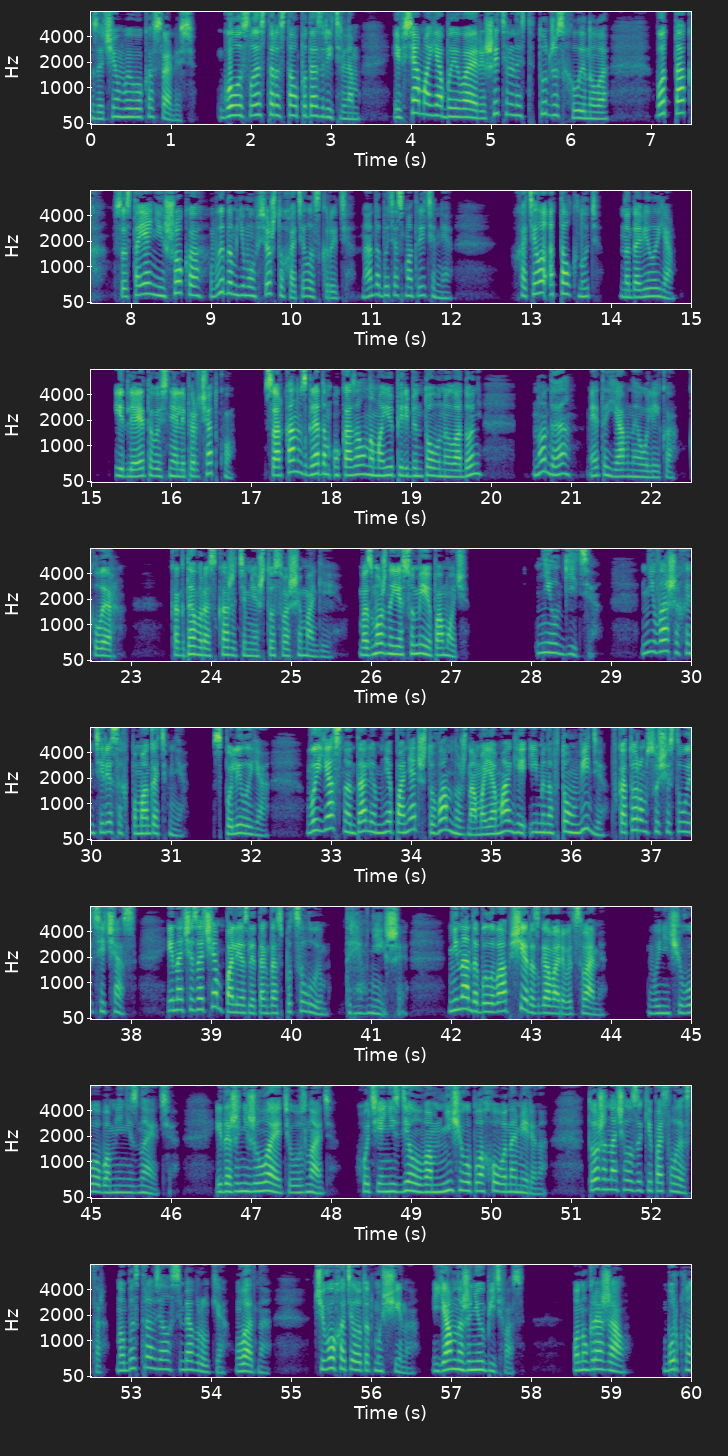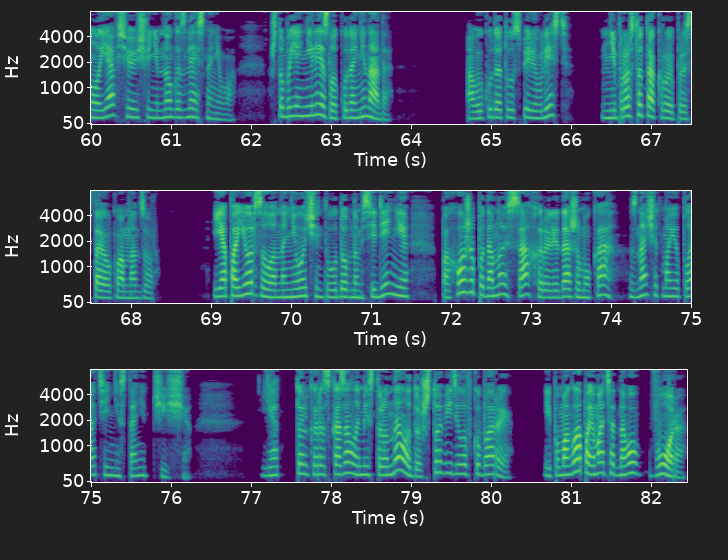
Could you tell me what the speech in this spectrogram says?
«Зачем вы его касались?» Голос Лестера стал подозрительным, и вся моя боевая решительность тут же схлынула — вот так, в состоянии шока, выдам ему все, что хотела скрыть. Надо быть осмотрительнее. Хотела оттолкнуть, надавила я. И для этого сняли перчатку? Саркан взглядом указал на мою перебинтованную ладонь. Ну да, это явная улика. Клэр, когда вы расскажете мне, что с вашей магией? Возможно, я сумею помочь. Не лгите. Не в ваших интересах помогать мне, спылила я. Вы ясно дали мне понять, что вам нужна моя магия именно в том виде, в котором существует сейчас. Иначе зачем полезли тогда с поцелуем? Древнейшие. Не надо было вообще разговаривать с вами. Вы ничего обо мне не знаете. И даже не желаете узнать. Хоть я не сделал вам ничего плохого намеренно. Тоже начал закипать Лестер, но быстро взял себя в руки. Ладно. Чего хотел этот мужчина? Явно же не убить вас. Он угрожал. Буркнула я, все еще немного злясь на него. — чтобы я не лезла куда не надо. А вы куда-то успели влезть? Не просто так Рой приставил к вам надзор. Я поёрзала на не очень-то удобном сиденье. Похоже, подо мной сахар или даже мука, значит, мое платье не станет чище. Я только рассказала мистеру Нелладу, что видела в кабаре, и помогла поймать одного вора.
